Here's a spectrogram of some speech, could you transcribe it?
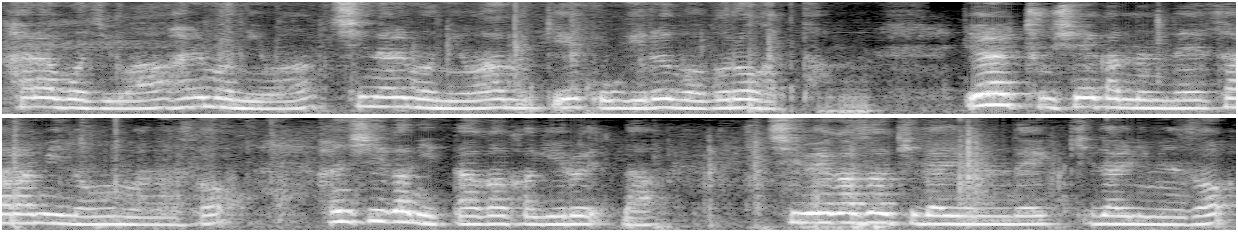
할아버지와 할머니와 친할머니와 함께 고기를 먹으러 갔다. 12시에 갔는데 사람이 너무 많아서 1시간 있다가 가기로 했다. 집에 가서 기다렸는데 기다리면서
